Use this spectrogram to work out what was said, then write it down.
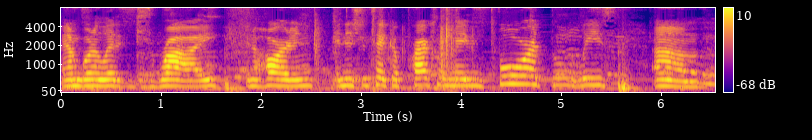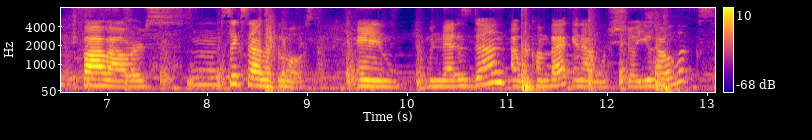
and I'm gonna let it dry and harden. And it should take approximately maybe four at least um, five hours, mm, six hours at the most. And when that is done, I will come back and I will show you how it looks.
